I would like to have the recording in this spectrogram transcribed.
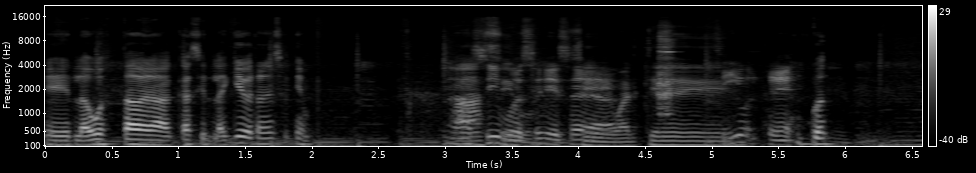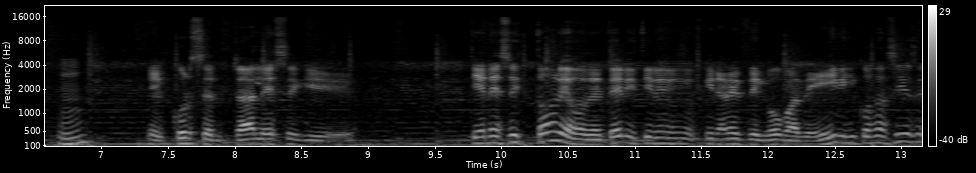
eh, la U estaba casi en la quiebra en ese tiempo. Ah, sí, pues po. esa- Sí, igual tiene. Sí, eh, ¿Mm? el curso central ese que tiene esa historia o de tenis, tiene finales de Copa Davis y cosas así, ese,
